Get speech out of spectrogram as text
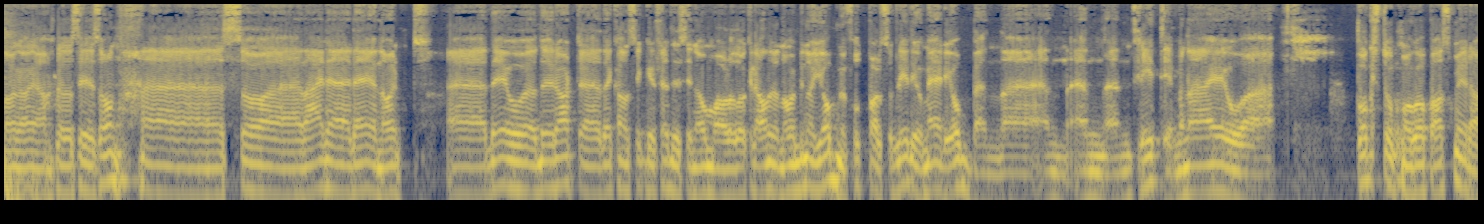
noen ganger, for å si det sånn. Uh, så nei, det, det er enormt. Det er jo det er rart, det kan sikkert Freddy sine omhold og dere andre. Når man begynner å jobbe med fotball, så blir det jo mer jobb enn en, en, en fritid. Men jeg er jo vokst opp med å gå på Aspmyra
